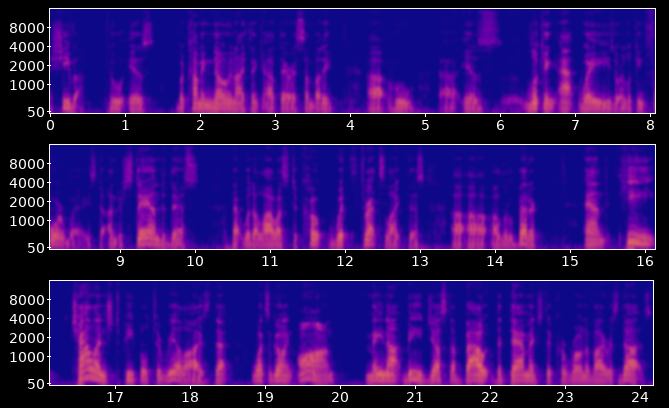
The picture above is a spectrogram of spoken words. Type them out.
Shiva, who is becoming known, I think, out there as somebody who uh, is looking at ways or looking for ways to understand this that would allow us to cope with threats like this uh, uh, a little better. And he challenged people to realize that what's going on may not be just about the damage the coronavirus does.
